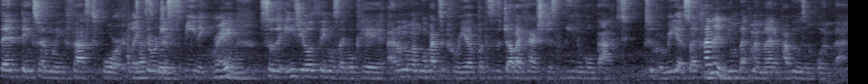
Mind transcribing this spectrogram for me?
then things started moving fast forward. Like That's they were great. just speeding, right? Mhm. So the AGO thing was like, okay, I don't know when I'm going back to Korea, but this is a job I can actually just leave and go back to, to Korea. So I kind of knew in the back of my mind I probably wasn't going back.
